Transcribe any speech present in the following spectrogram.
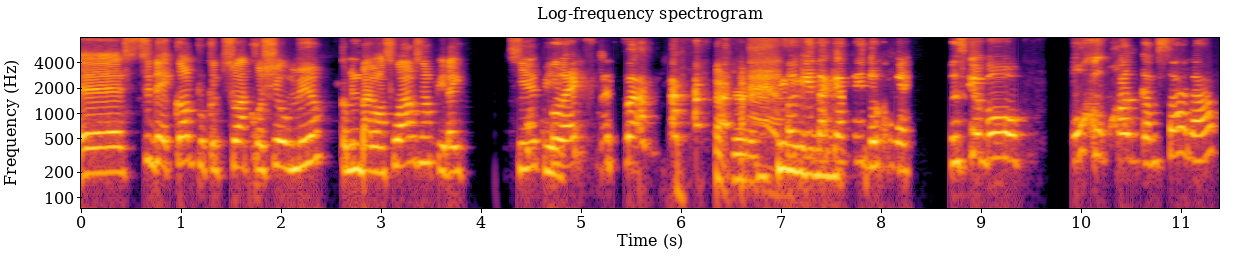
Euh, c'est des cordes pour que tu sois accroché au mur, comme une balançoire, genre, puis là, il puis... ouais, c'est ça. Ok, t'as capté. Donc, ouais. Parce que bon, pour comprendre comme ça, là,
